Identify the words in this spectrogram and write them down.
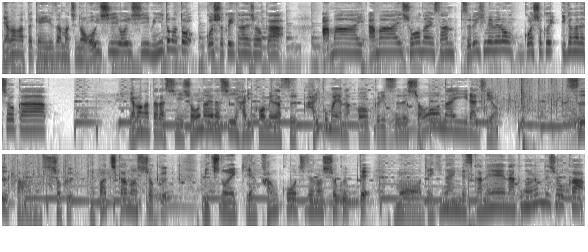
山形県湯沢町の美味しい美味しいミニトマトご試食いかがでしょうか？甘い甘い庄内産鶴姫メロンご試食いかがでしょうか？山形らしい庄内らしい張り子を目指す張り駒屋がお送りする庄内ラジオ。スーパーの試食デパ地下の試食道の駅や観光地での試食ってもうできないんですかね？なくなるんでしょうか？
